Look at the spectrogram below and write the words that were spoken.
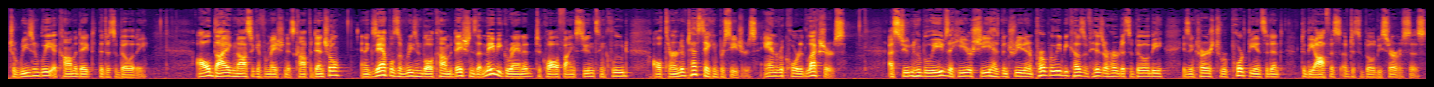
to reasonably accommodate the disability. All diagnostic information is confidential, and examples of reasonable accommodations that may be granted to qualifying students include alternative test taking procedures and recorded lectures. A student who believes that he or she has been treated inappropriately because of his or her disability is encouraged to report the incident to the Office of Disability Services.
